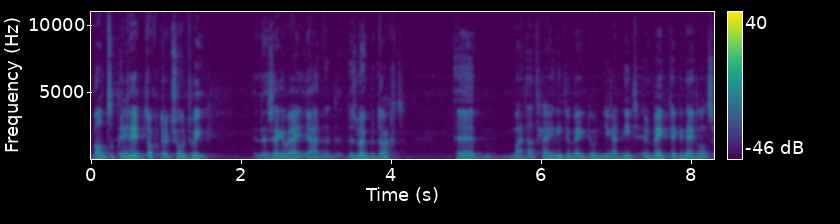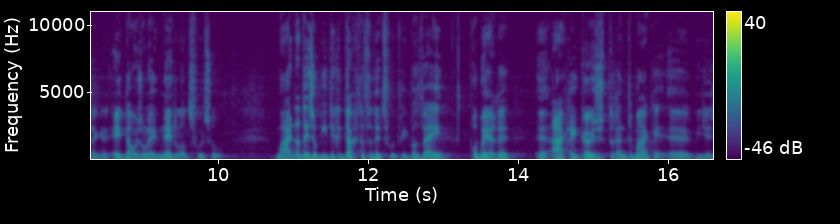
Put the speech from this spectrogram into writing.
Want het heet toch Dutch Food Week. En dan zeggen wij, ja, dat, is leuk bedacht. Eh, maar dat ga je niet een week doen. Je gaat niet een week tegen Nederland zeggen, eet nou eens alleen Nederlands voedsel. Maar dat is ook niet de gedachte van Dutch Food Week. Want wij proberen eh, A, geen keuzestrend te maken. Eh, je,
